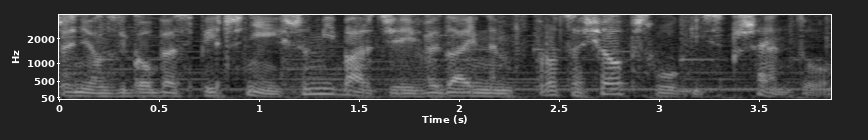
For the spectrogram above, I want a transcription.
Czyniąc go bezpieczniejszym i bardziej wydajnym w procesie obsługi sprzętu.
